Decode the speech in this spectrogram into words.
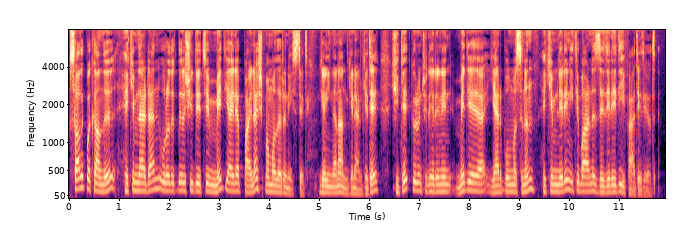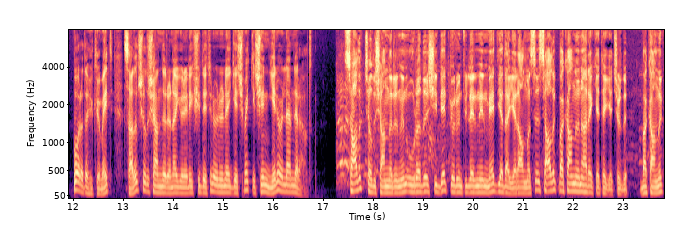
Sağlık Bakanlığı hekimlerden uğradıkları şiddeti medya ile paylaşmamalarını istedi. Yayınlanan genelgede şiddet görüntülerinin medyaya yer bulmasının hekimlerin itibarını zedelediği ifade edildi. Bu arada hükümet sağlık çalışanlarına yönelik şiddetin önüne geçmek için yeni önlemler aldı. Sağlık çalışanlarının uğradığı şiddet görüntülerinin medyada yer alması Sağlık Bakanlığı'nı harekete geçirdi. Bakanlık,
